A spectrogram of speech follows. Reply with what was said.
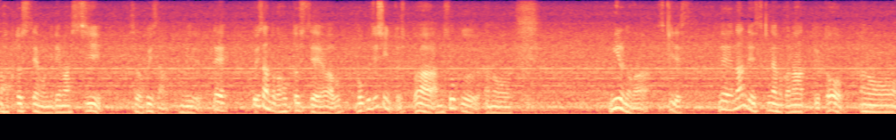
まあ、北斗七星も見れますしその富士山も見れる。で富士山とか北斗七星は僕自身としてはあのすごくあの見るのが好きです。でなんで好きなのかなっていうとあの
